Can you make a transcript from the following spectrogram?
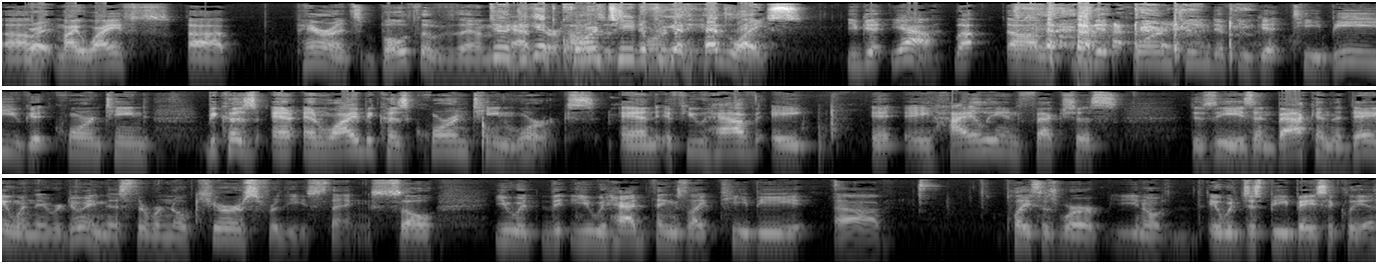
Um, Right. My wife's uh, parents, both of them, Dude, you get their houses quarantined if you get head lice. You get yeah, but um, you get quarantined if you get TB. You get quarantined because and, and why? Because quarantine works. And if you have a a highly infectious disease, and back in the day when they were doing this, there were no cures for these things. So you would you had things like TB. Uh, places where you know it would just be basically a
